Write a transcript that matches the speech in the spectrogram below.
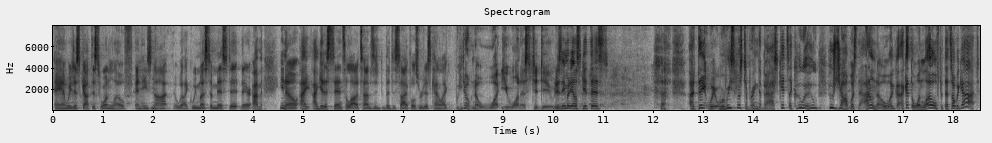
And we just got this one loaf, and he's not, like, we must have missed it there. I'm, you know, I, I get a sense a lot of times the, the disciples were just kind of like, we don't know what you want us to do. Does anybody else get this? I think, were we supposed to bring the baskets? Like, who, who, whose job was that? I don't know. I got the one loaf, but that's all we got.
